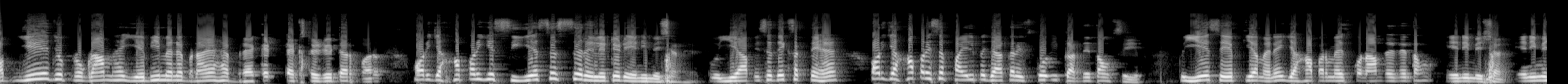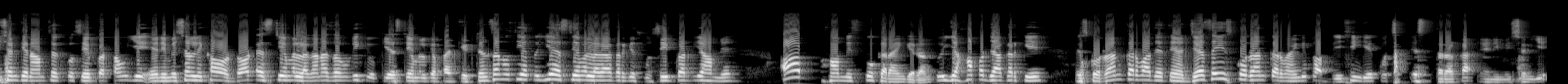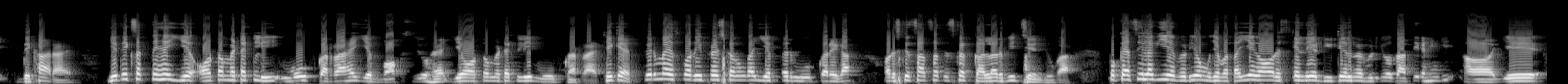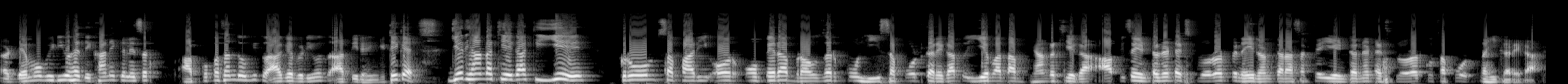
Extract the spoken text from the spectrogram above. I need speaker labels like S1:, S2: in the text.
S1: अब ये जो प्रोग्राम है, ये भी मैंने बनाया है ब्रैकेट टेक्स्ट एडिटर पर और यहाँ पर ये CSS से रिलेटेड एनिमेशन है। तो ये आप इसे देख सकते हैं और यहाँ पर इसे फ़ाइल पे जाकर इसको भी कर देता हूँ सेव तो ये सेव किया मैंने। यहाँ पर मैं इसको नाम दे देता हूँ एनिमेशन एनिमेशन के नाम से इसको सेव करता हूँ। ये एनिमेशन लिखा और डॉट एस लगाना ज़रूरी क्योंकि एस के फ़ाइल की एक्सटेंशन होती है तो ये एस लगा करके इसको सेव कर दिया हमने। अब हम इसको कराएँगे रन तो यहाँ पर जाकर के इसको रन करवा देते हैं। जैसे ही इसको रन करवाएँगे तो आप देखेंगे कुछ इस तरह का एनिमेशन ये दिखा रहा है। ये देख सकते हैं ये ऑटोमेटिकली मूव कर रहा है ये बॉक्स जो है ये ऑटोमेटिकली मूव कर रहा है। ठीक है? फिर मैं इसको रिफ्रेश करूँगा ये फिर मूव करेगा और इसके साथ साथ इसका कलर भी चेंज होगा। तो कैसी लगी ये वीडियो मुझे बताइएगा और इसके लिए डिटेल में वीडियोस आती रहेंगी। आ, ये डेमो वीडियो है दिखाने के लिए सर आपको पसंद होगी तो आगे वीडियोस आती रहेंगी। ठीक है? ये ध्यान रखिएगा कि ये क्रोम सफारी और ओपेरा ब्राउज़र को ही सपोर्ट करेगा। तो ये बात आप ध्यान रखिएगा। आप इसे इंटरनेट एक्सप्लोरर पे नहीं रन करा सकते। ये इंटरनेट एक्सप्लोरर को सपोर्ट नहीं करेगा।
